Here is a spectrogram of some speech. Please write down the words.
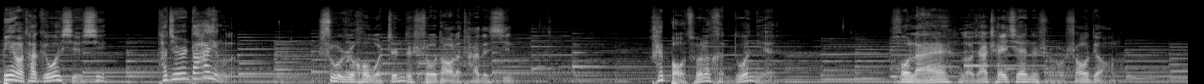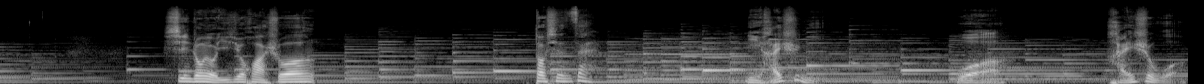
便要他给我写信，他竟然答应了。数日后，我真的收到了他的信，还保存了很多年。后来老家拆迁的时候烧掉了。信中有一句话说：“到现在，你还是你，我还是我。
